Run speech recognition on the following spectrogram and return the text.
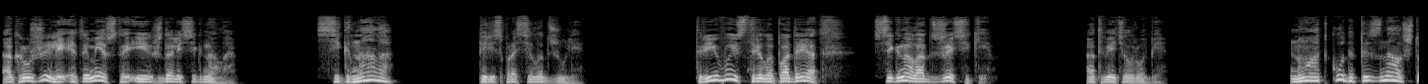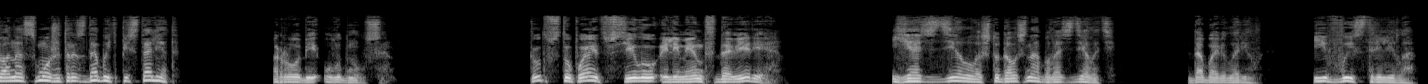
окружили это место и ждали сигнала. «Сигнала?» — переспросила Джули. «Три выстрела подряд. Сигнал от Джессики», — ответил Робби. «Но откуда ты знал, что она сможет раздобыть пистолет?» Робби улыбнулся. Тут вступает в силу элемент доверия. «Я сделала, что должна была сделать», — добавила Рил, — «и выстрелила».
